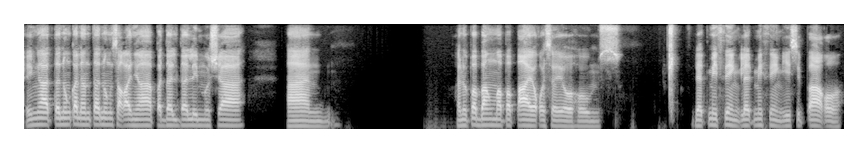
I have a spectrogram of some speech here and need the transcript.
Ayun nga, tanong ka ng tanong sa kanya, padaldalin mo siya and ano pa bang mapapayo ko sa'yo, Holmes? Let me think, let me think, isip pa ako.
